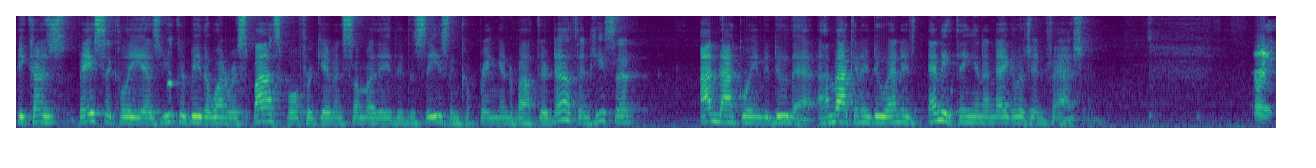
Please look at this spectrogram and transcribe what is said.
because basically, as you could be the one responsible for giving somebody the disease and bringing about their death. And he said, I'm not going to do that. I'm not going to do any, anything in a negligent fashion. Right.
